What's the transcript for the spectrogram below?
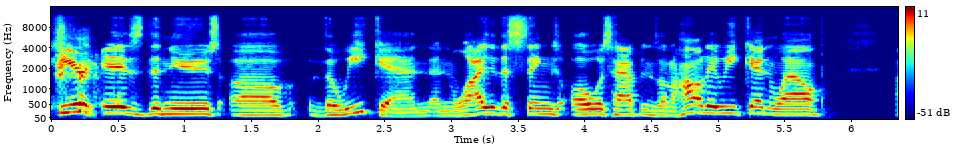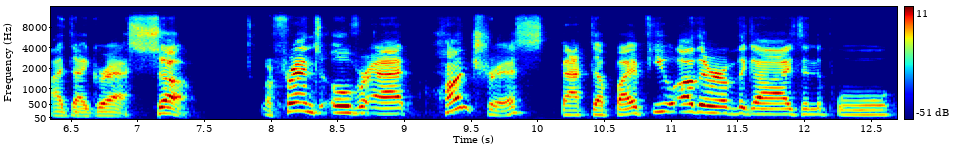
here is the news of the weekend. And why do this thing always happens on a holiday weekend? Well, I digress. So our friends over at Huntress, backed up by a few other of the guys in the pool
